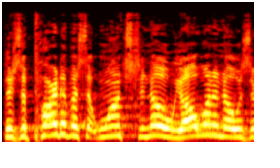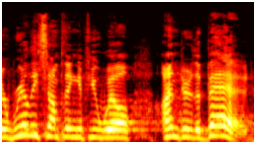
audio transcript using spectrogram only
There's a part of us that wants to know. We all want to know is there really something, if you will, under the bed?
